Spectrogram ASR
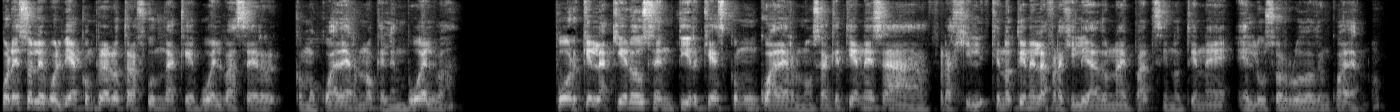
por eso le volví a comprar otra funda que vuelva a ser como cuaderno, que la envuelva, porque la quiero sentir que es como un cuaderno, o sea, que tiene esa fragilidad, que no tiene la fragilidad de un iPad, sino tiene el uso rudo de un cuaderno.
